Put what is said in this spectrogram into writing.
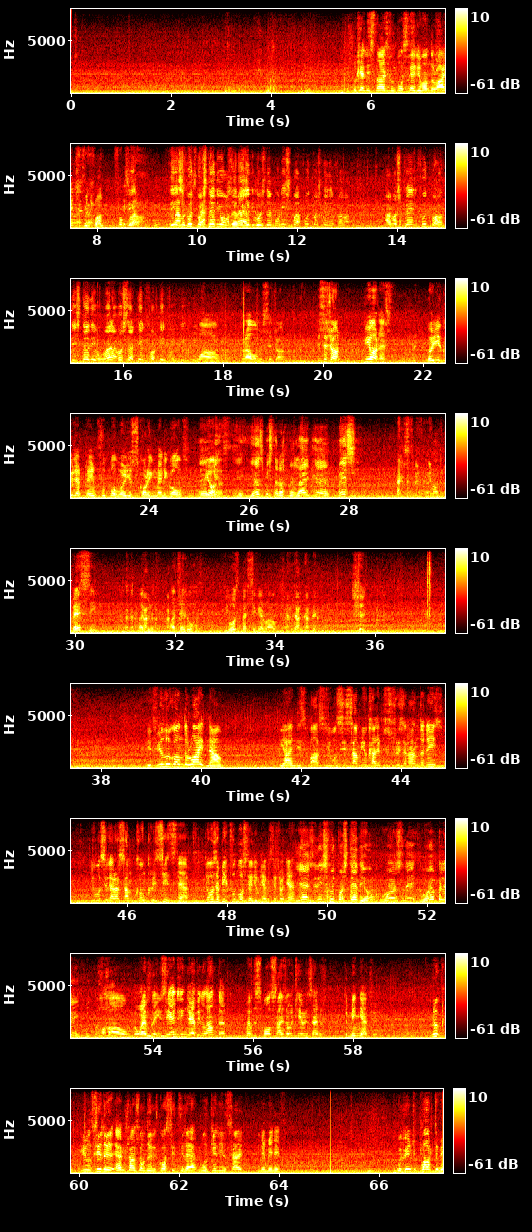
Look at this nice football stadium on the right. Which one? This one. This Famagusta. football stadium on the right was the municipal football stadium Famagusta. I was playing football on this stadium when I was 13, 14, 15 years. Wow. Bravo, Mr. John. Mr. John, be honest. Were you good at playing football? Were you scoring many goals? Uh, Be ye- honest. uh, yes, Mr. Ahmed, like uh, Messi. Messi. My goodness. I tell you what, he was messing around. if you look on the right now, behind this bus, you will see some eucalyptus trees, and underneath, you will see there are some concrete seats there. There was a big football stadium here, Mr. John, yeah? Yes, this football stadium was the Wembley football Oh, Wembley. You see anything you have in London, we have the small size of it here in Cyprus, the miniature. Look, you will see the entrance of the Ghost City there. We'll get inside in a minute. We're going to park the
